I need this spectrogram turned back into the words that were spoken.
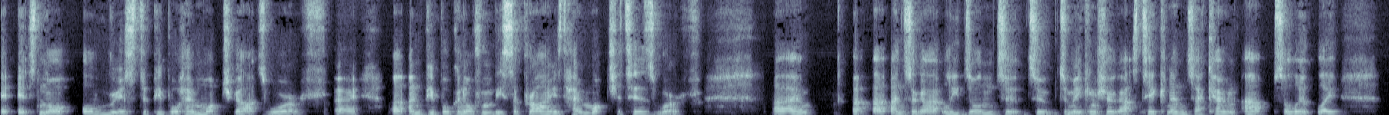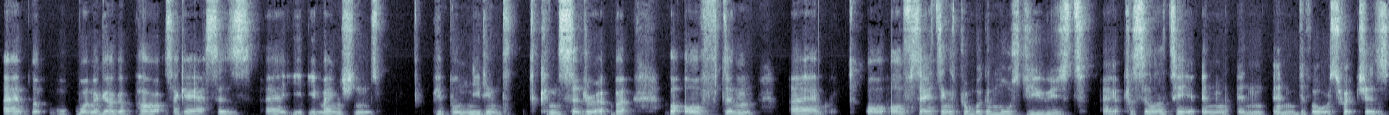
it's not obvious to people how much that's worth, uh, and people can often be surprised how much it is worth. Um, and so that leads on to, to, to, making sure that's taken into account absolutely. Uh, one of the other parts, I guess, is uh, you, you, mentioned people needing to, consider it, but but often uh, offsetting is probably the most used uh, facility in, in, in divorce, which is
